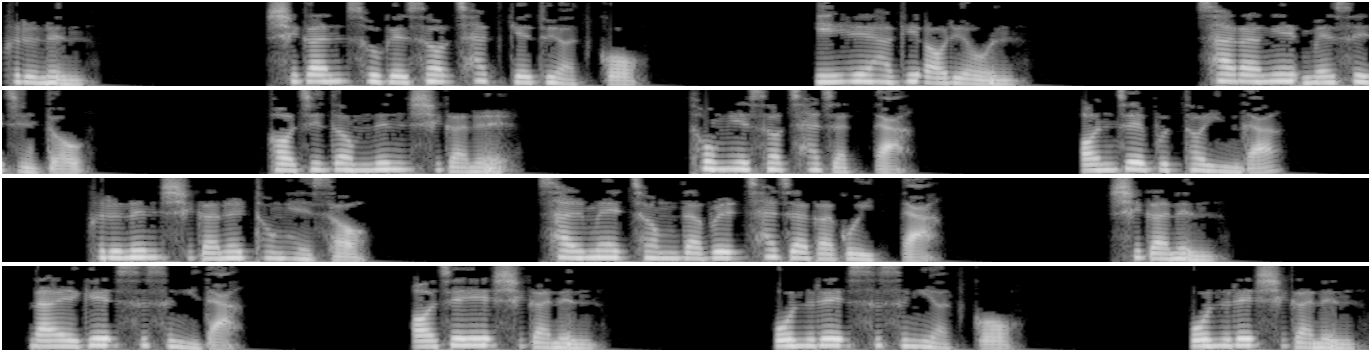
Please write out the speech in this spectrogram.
흐르는 시간 속에서 찾게 되었고 이해하기 어려운 사랑의 메시지도 거짓없는 시간을 통해서 찾았다. 언제부터인가 흐르는 시간을 통해서 삶의 정답을 찾아가고 있다. 시간은 나에게 스승이다. 어제의 시간은 오늘의 스승이었고 오늘의 시간은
